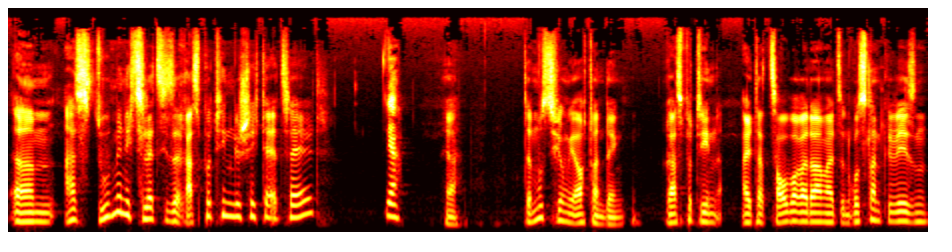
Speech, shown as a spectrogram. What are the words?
so. Ähm, hast du mir nicht zuletzt diese Rasputin-Geschichte erzählt? ja. Ja. Da musste ich irgendwie auch dran denken. Rasputin, alter Zauberer damals in Russland gewesen.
